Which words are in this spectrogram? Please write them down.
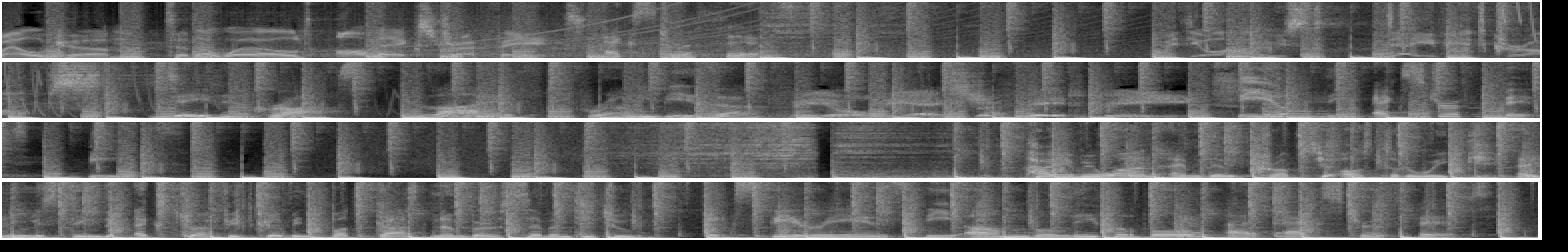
Welcome to the world of XTRAFIT Extra Fit. with your host, David Crops. David Crops, live from Ibiza. Feel the Extra Fit beat. Feel the XTRAFIT beat. Hi everyone, I'm David Crops, your host of the week, and you're listening to XTRAFIT Clubbing Podcast number 72. Experience the unbelievable at XTRAFIT.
